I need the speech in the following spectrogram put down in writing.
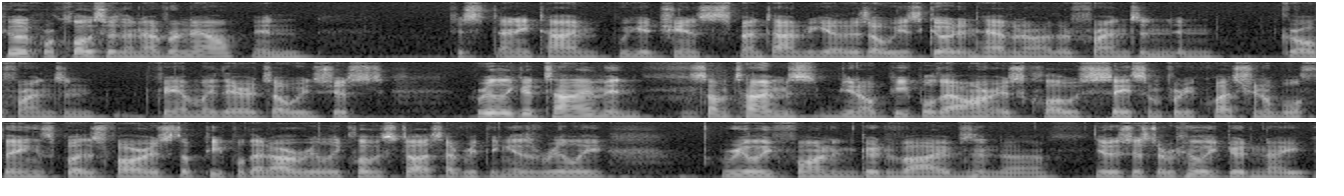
feel like we're closer than ever now, and just anytime we get a chance to spend time together is always good. And having our other friends and, and girlfriends and family there, it's always just really good time. And sometimes you know people that aren't as close say some pretty questionable things, but as far as the people that are really close to us, everything is really, really fun and good vibes. And uh, it was just a really good night.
